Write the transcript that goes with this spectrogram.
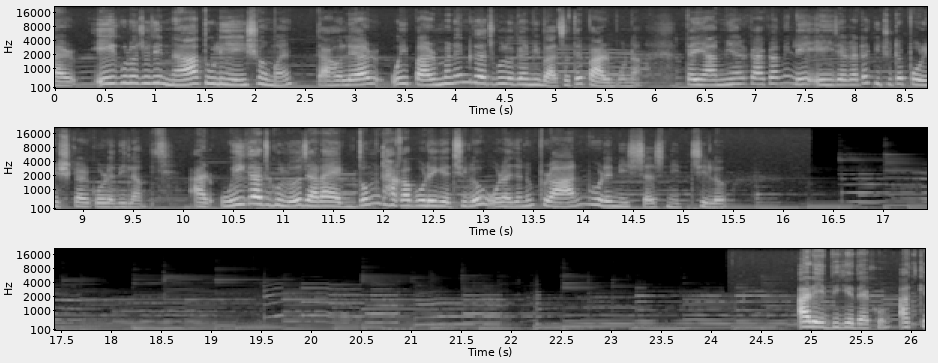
আর এইগুলো যদি না তুলি এই সময়, তাহলে আর ওই পার্মানেন্ট গাছগুলোকে আমি বাঁচাতে পারব না। তাই আমি আর কাকা মিলে এই জায়গাটা কিছুটা পরিষ্কার করে দিলাম। আর ওই গাছগুলো যারা একদম ঢাকা পড়ে গেছিল, ওরা যেন প্রাণ ভরে নিঃশ্বাস নিচ্ছিল। আর এদিকে দেখো, আজকে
